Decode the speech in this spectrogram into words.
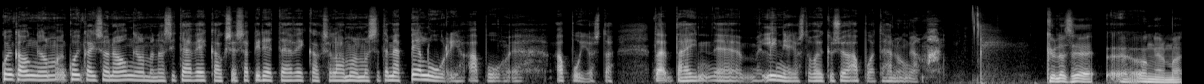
Kuinka, ongelma, kuinka isona ongelmana sitä veikkauksessa pidetään? Veikkauksella on muun muassa tämä peluri-apu, eh, apu josta, tai, tai eh, linja, josta voi kysyä apua tähän ongelmaan. Kyllä se eh, ongelma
